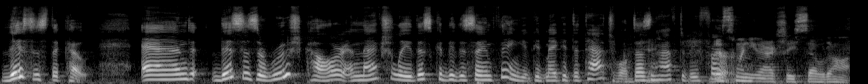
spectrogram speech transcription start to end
this is the coat. And this is a ruche collar, and actually, this could be the same thing. You could make it detachable. It doesn't have to be fur. This one you actually sewed on.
